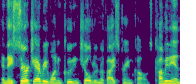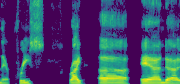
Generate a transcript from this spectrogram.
And they search everyone, including children with ice cream cones, coming in there, priests, right? Uh, and uh,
